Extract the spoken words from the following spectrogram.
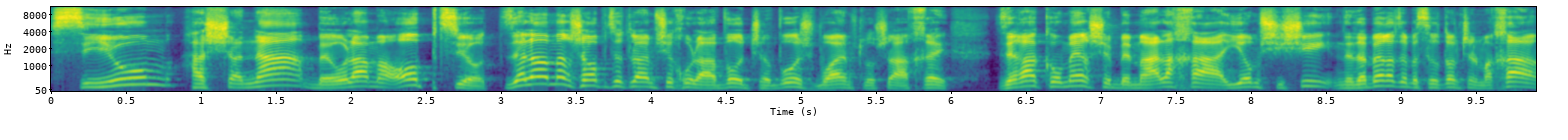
סיום השנה בעולם האופציות. זה לא אומר שהאופציות לא ימשיכו לעבוד שבוע, שבועיים, שלושה אחרי. זה רק אומר שבמהלך היום שישי, נדבר על זה בסרטון של מחר,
